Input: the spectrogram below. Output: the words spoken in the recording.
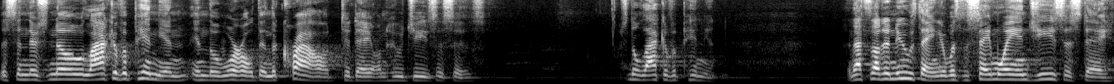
Listen, there's no lack of opinion in the world, in the crowd today on who Jesus is. There's no lack of opinion. And that's not a new thing, it was the same way in Jesus' day.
